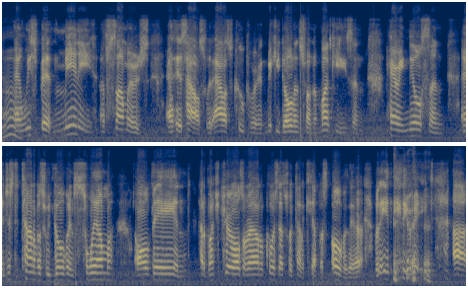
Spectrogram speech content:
oh. and we spent many of summers at his house with Alice Cooper and Mickey Dolenz from the Monkees and Harry Nilsson, and just a ton of us. We'd go over and swim all day and had a bunch of girls around. Of course, that's what kind of kept us over there. But at any rate, uh,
